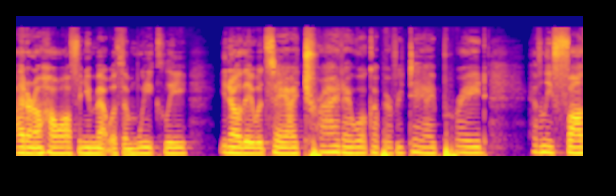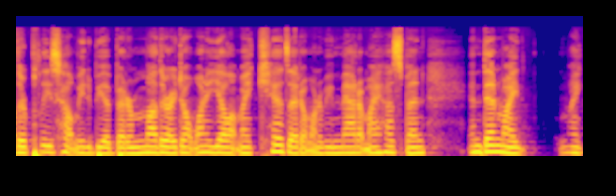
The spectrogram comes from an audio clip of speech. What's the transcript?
I don't know how often you met with them weekly. You know, they would say, "I tried. I woke up every day. I prayed." Heavenly Father, please help me to be a better mother. I don't want to yell at my kids. I don't want to be mad at my husband. And then my my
